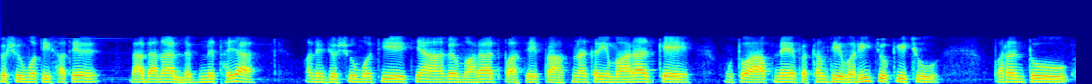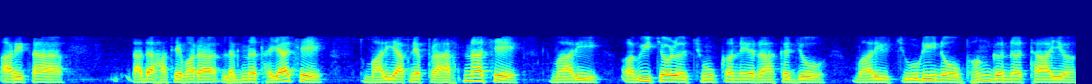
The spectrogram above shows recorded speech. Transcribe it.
જશુમતી સાથે દાદાના લગ્ન થયા અને જશુમતીએ ત્યાં આગળ મહારાજ પાસે પ્રાર્થના કરી, મહારાજ, કે હું તો આપને પ્રથમથી વરી ચૂકી છું, પરંતુ આ રીતના દાદા સાથે મારા લગ્ન થયા છે મારી આપને પ્રાર્થના છે, મારી અવિચળ ચૂંકને રાખજો, મારી ચૂડીનો ભંગ ન થાય,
